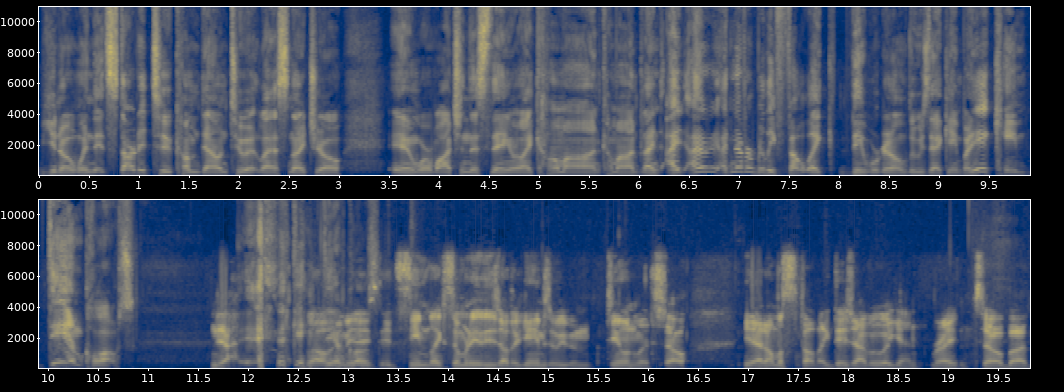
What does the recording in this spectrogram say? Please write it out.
you know, when it started to come down to it last night, Joe, and we're watching this thing, we're like, come on, come on. But I, I, I, I never really felt like they were going to lose that game, but it came damn close. Yeah. it came well, damn I mean, close. it, it seemed like so many of these other games that we've been dealing with. So, yeah, it almost felt like deja vu again, right? So, but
